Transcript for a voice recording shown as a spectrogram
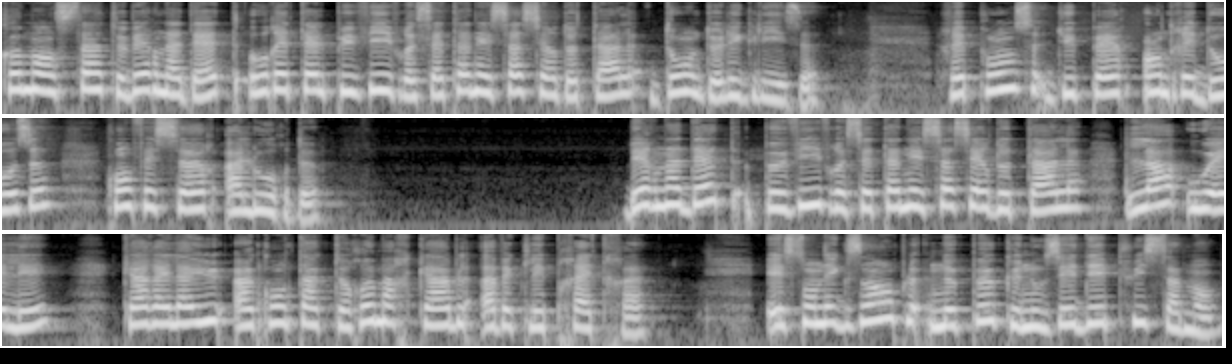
Comment sainte Bernadette aurait-elle pu vivre cette année sacerdotale don de l'Église? Réponse du père André Dose, confesseur à Lourdes. Bernadette peut vivre cette année sacerdotale là où elle est, car elle a eu un contact remarquable avec les prêtres, et son exemple ne peut que nous aider puissamment.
